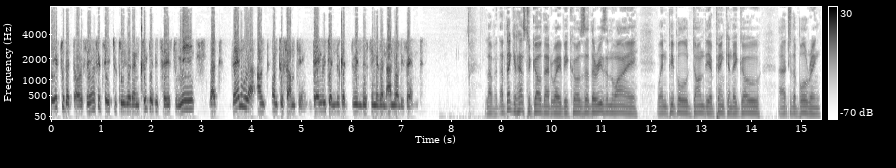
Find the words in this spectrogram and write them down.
says to the Dolphins, it says to KZN Cricket, it says to me that then we are on, onto something. Then we can look at doing this thing as an annual event. Love it. I think it has to go that way because uh, the reason why when people don their pink and they go uh, to the bull ring,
